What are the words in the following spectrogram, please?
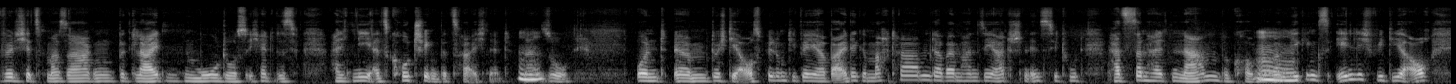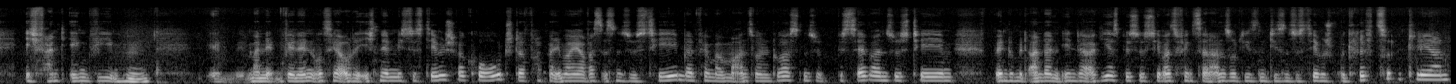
würde ich jetzt mal sagen, begleitenden Modus. Ich hätte das halt nie als Coaching bezeichnet. Ne, mhm. Ne, so. Und ähm, durch die Ausbildung, die wir ja beide gemacht haben, da beim Hanseatischen Institut, hat es dann halt einen Namen bekommen. Mhm. Aber mir ging es ähnlich wie dir auch. Ich fand irgendwie, hm, man, wir nennen uns ja, oder ich nenne mich systemischer Coach. Da fragt man immer, ja, was ist ein System? Dann fängt man mal an, so, du hast ein, bist selber ein System. Wenn du mit anderen interagierst, bist du System. Also fängst dann an, so diesen, diesen systemischen Begriff zu erklären.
